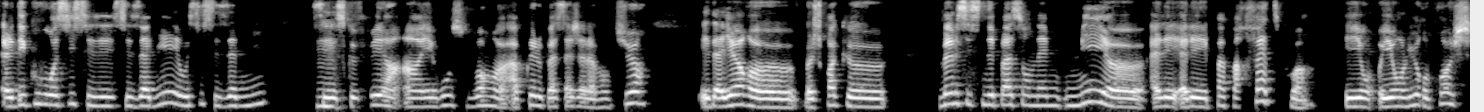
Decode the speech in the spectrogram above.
elle découvre aussi ses, ses, alliés et aussi ses ennemis. C'est mm. ce que fait un, un, héros souvent euh, après le passage à l'aventure. Et d'ailleurs, euh, bah, je crois que même si ce n'est pas son ennemi, euh, elle est, elle est pas parfaite, quoi. Et on, et on lui reproche.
